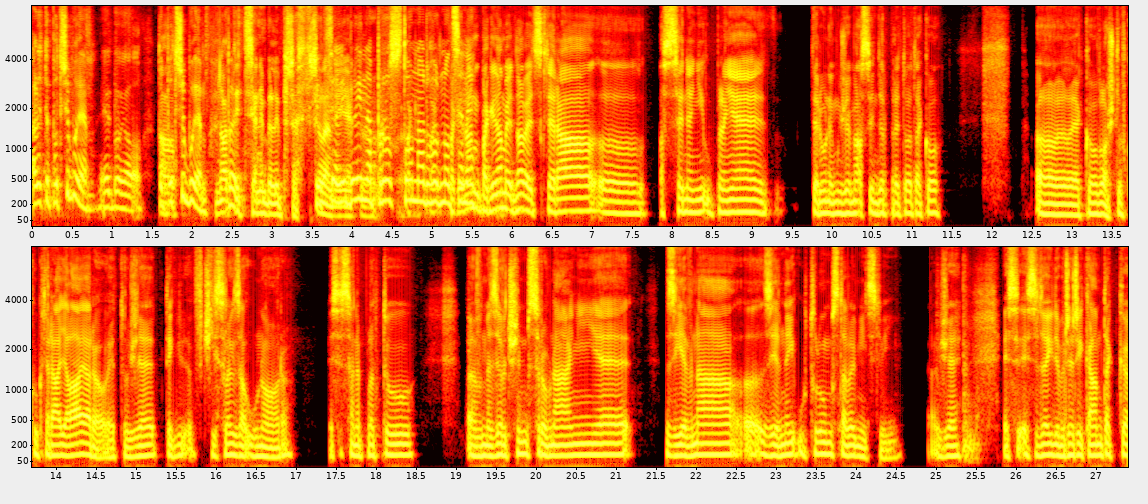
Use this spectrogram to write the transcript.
ale to potřebujeme, jako jo, to a, potřebujeme. No a ty ceny byly přestřelené. Ty ceny byly jako, naprosto pak, nadhodnocené. Pak, pak, je tam, pak je tam jedna věc, která uh, asi není úplně, kterou nemůžeme asi interpretovat jako uh, jako vlaštovku, která dělá jaro. Je to, že ty v číslech za únor, jestli se nepletu, v meziročním srovnání je zjevná, zjevný útlum stavebnictví. Takže jestli, jestli to tady dobře říkám, tak eh,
